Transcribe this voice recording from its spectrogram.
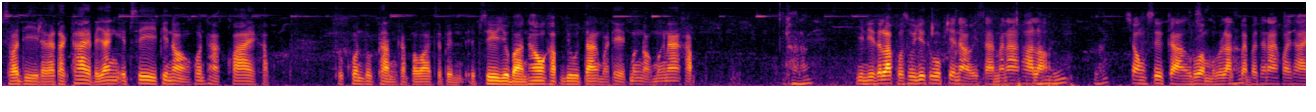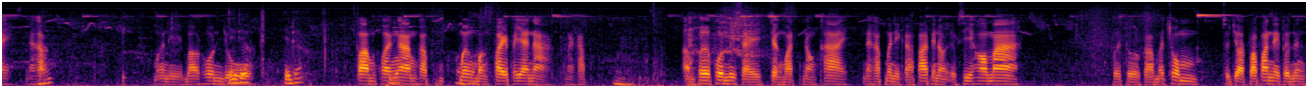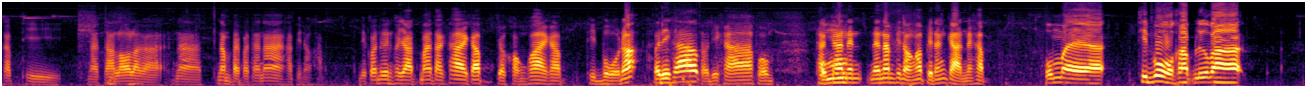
ครับสวัสดีแล้วก็ทักทายไปยัง FC พี่น้องคนหักควายครับ ทุกคนทุกท่านครับเพราะว่าจะเป็น FC อยู่บ้านเฮาครับอยู่ต่างประเทศเมืองนอกเมืองหน้าครับขาหลังยินดีต้อนรับเข้าสู่ YouTube ช่องอีสานมาหน้าพาเลาะหลังช่องซื้อกลางร่วมอนุรักษ์และพัฒนาควายไทยนะครับครับเมื่อนี้เบาโทนอยู่นี่เดียวนี่เดียวฟาร์มควายงามครับ เมืองบางไฟพญานาคนะครับอืมอำเภอพลวิสัยจังหวัดหนองคายนะครับเมื่อนี้กับป้าพี่น้อง FC เฮามาเปิดตัวกับมาชมสุดยอดปลาพันธุ์ในตัวหนึ่งครับ ที่หน้าตาล้อแล้วก็น่านำไปพัฒนาครับพี่น้องครับ เดี๋ยวก่อนอื่นขออนุญาตมาทักทายครับเจ้าของควายครับทิดโบเนาะสวัสดีครับ สวัสดีครับผมทางการแนะแนะนำพี่น้องครับเป็นทางการนะครับ ผมเอ่อทิดโบครับ หรือว่า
